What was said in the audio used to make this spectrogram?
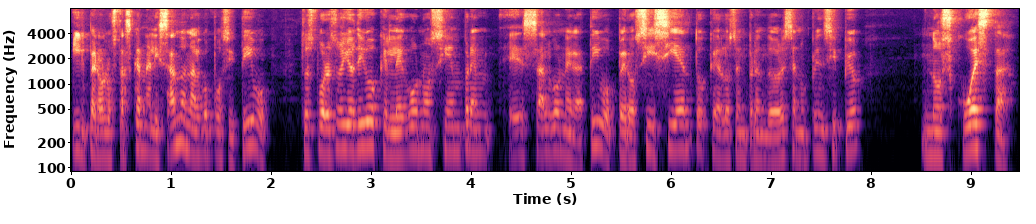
y, pero lo estás canalizando en algo positivo. Entonces, por eso yo digo que el ego no siempre es algo negativo, pero sí siento que a los emprendedores en un principio nos cuesta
